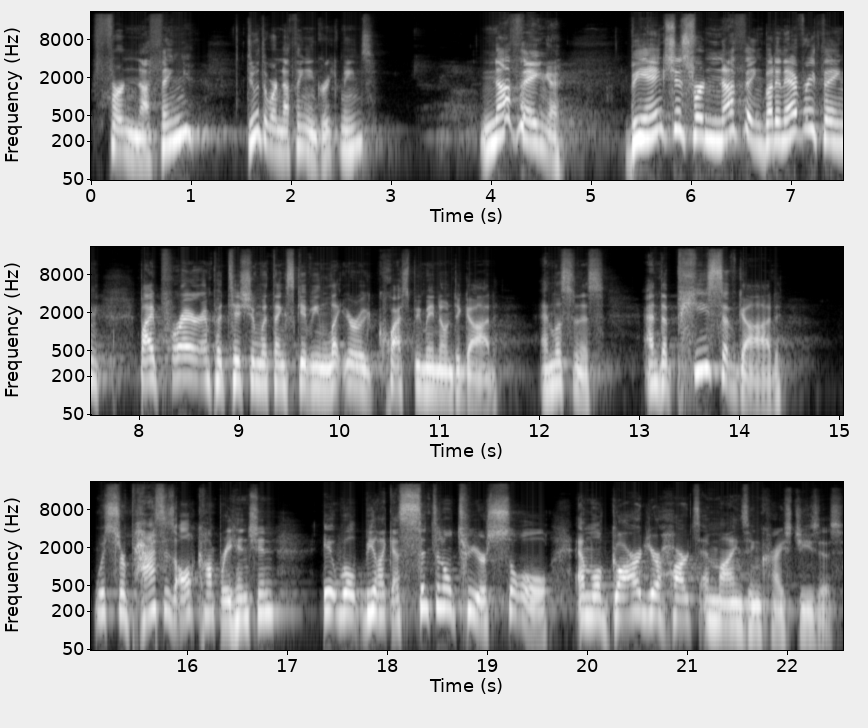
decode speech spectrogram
for nothing? Do you know what the word nothing in Greek means? Nothing. Be anxious for nothing, but in everything, by prayer and petition with thanksgiving, let your requests be made known to God. And listen to this. And the peace of God, which surpasses all comprehension, it will be like a sentinel to your soul and will guard your hearts and minds in Christ Jesus.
